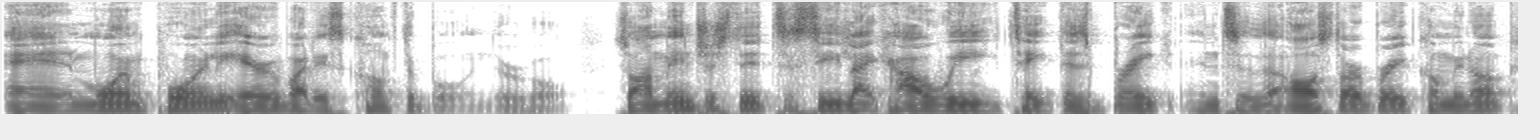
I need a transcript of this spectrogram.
And more importantly, everybody's comfortable in their role. So I'm interested to see like how we take this break into the All Star break coming up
